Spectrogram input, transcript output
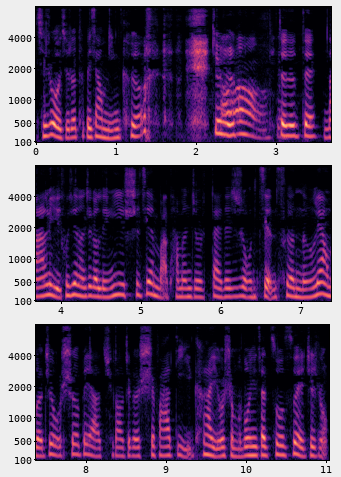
其实我觉得特别像民科，就是，对对对，哪里出现了这个灵异事件吧，他们就带着这种检测能量的这种设备啊，去到这个事发地，看看有什么东西在作祟这种。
